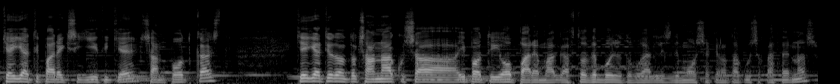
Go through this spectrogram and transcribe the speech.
Και γιατί παρεξηγήθηκε σαν podcast και γιατί όταν το ξανά άκουσα είπα ότι όπα ρε μάγκα αυτό δεν μπορείς να το βγάλεις δημόσια και να το ακούσει ο καθένας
